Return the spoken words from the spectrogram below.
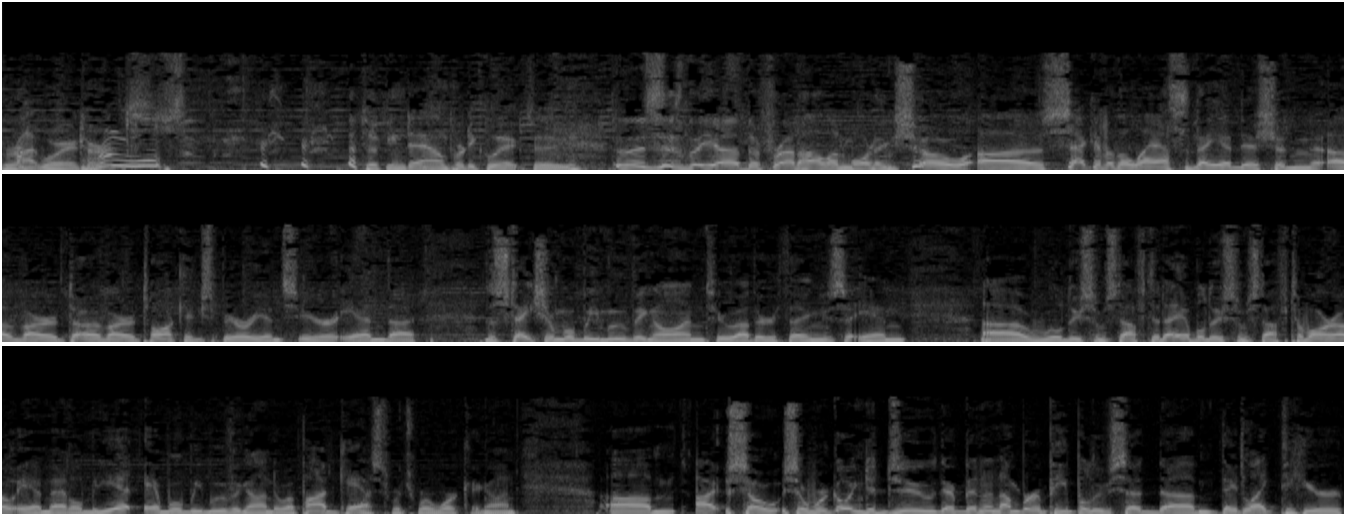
right where it hurts. rules. Took him down pretty quick too. This is the uh, the Fred Holland Morning Show, uh, second of the last day edition of our of our talk experience here, and uh, the station will be moving on to other things, and uh, we'll do some stuff today, we'll do some stuff tomorrow, and that'll be it, and we'll be moving on to a podcast which we're working on. Um, uh, so so we're going to do. There've been a number of people who've said um, they'd like to hear.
